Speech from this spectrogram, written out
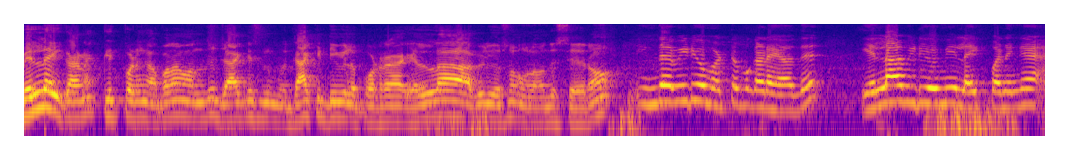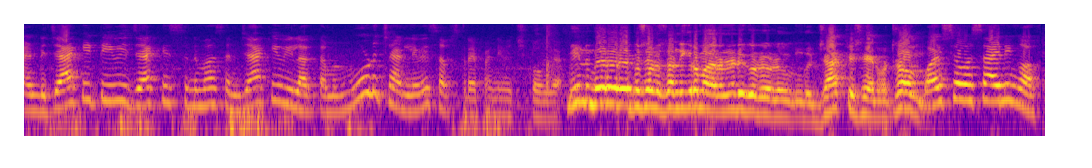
பெல் ஐக்கானை கிளிக் பண்ணுங்க. அப்பதான் வந்து ஜாக்கி ஜாக்கி டிவியில் போடுற எல்லா வீடியோஸும் உங்களை வந்து சேரும். இந்த வீடியோ மட்டும் கிடையாது. எல்லா வீடியோவுமே லைக் பண்ணுங்க. And Jackie TV Jackie cinemas and Jackie vlog Tamil மூணு சேனலையுமே சப்ஸ்கிரைப் பண்ணி வச்சுக்கோங்க. மீண்டும் வேற ஒரு எபிசோட சந்திக்கிறோம் ஜாக்கி ஷேர் மற்றும் வாய்ஸ் ஓவர் சைனிங் ஆஃப்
